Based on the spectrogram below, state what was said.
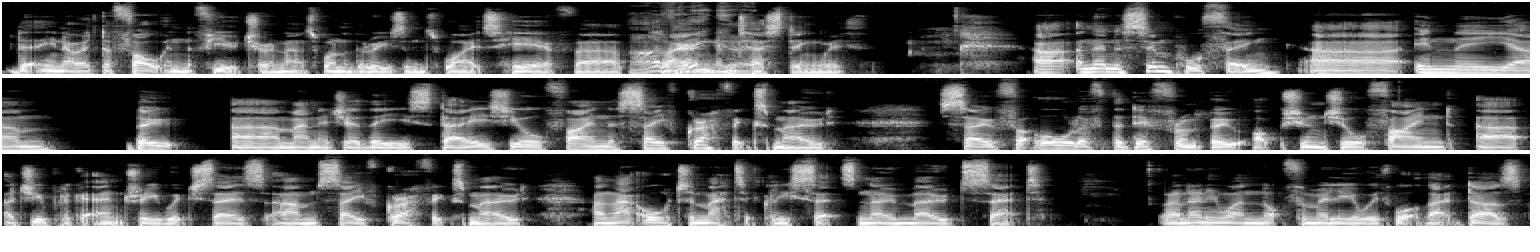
the- you know, a default in the future, and that's one of the reasons why it's here for Oh, playing and testing with. Uh, and then a simple thing uh, in the um, boot uh, manager these days, you'll find the safe graphics mode. So for all of the different boot options, you'll find uh, a duplicate entry which says um, safe graphics mode, and that automatically sets no mode set. And anyone not familiar with what that does,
